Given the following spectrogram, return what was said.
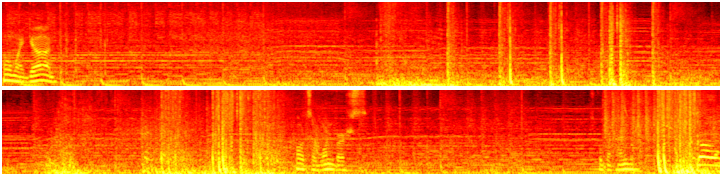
Oh my god. Oh, it's a one burst. Let's go behind him. Go!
